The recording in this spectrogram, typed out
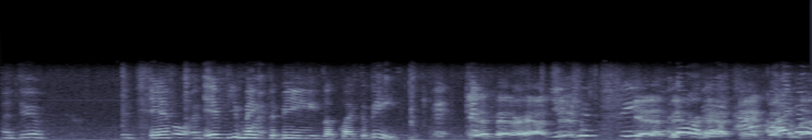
I do. It's If it's if you the make the bee look like a bee. It- Get a better hatchet. You can see. Get a better No, hatchet and put I some know,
